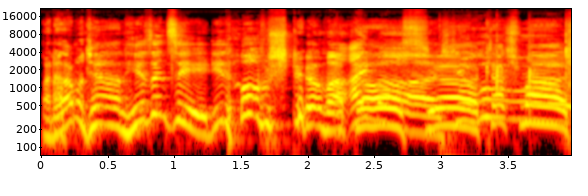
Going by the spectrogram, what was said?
Meine Damen und Herren, hier sind sie, die Domstürmer. Applaus, Einmarsch. Ja, Klatschmarsch.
